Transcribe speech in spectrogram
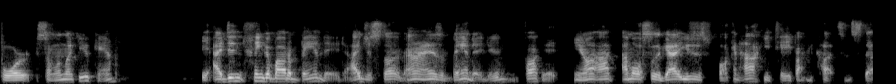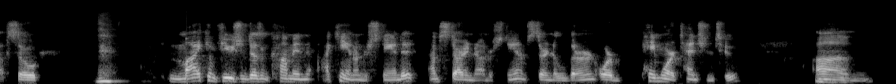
for someone like you, Cam. I didn't think about a band aid. I just thought, I don't it's a band aid, dude. Fuck it. You know, I, am also the guy that uses fucking hockey tape on cuts and stuff. So my confusion doesn't come in, I can't understand it. I'm starting to understand. I'm starting to learn or pay more attention to. Mm-hmm. Um,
